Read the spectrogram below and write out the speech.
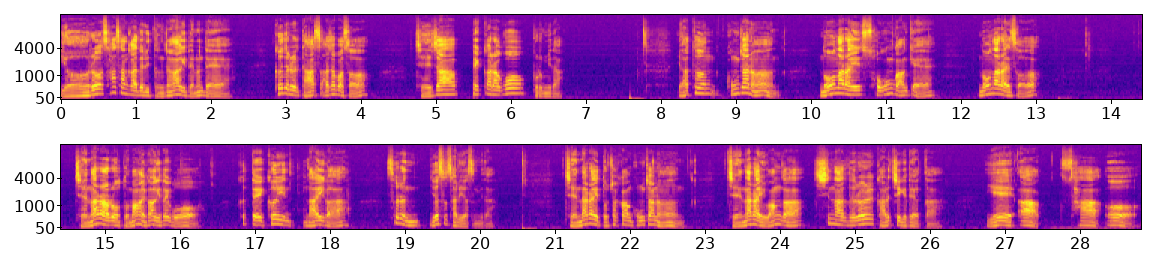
여러 사상가들이 등장하게 되는데 그들을 다 싸잡아서 제자 백가라고 부릅니다. 여하튼 공자는 노나라의 소공과 함께 노나라에서 제 나라로 도망을 가게 되고 그때 그의 나이가 36살이었습니다. 제 나라에 도착한 공자는 제 나라의 왕과 신하들을 가르치게 되었다. 예악, 사어,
